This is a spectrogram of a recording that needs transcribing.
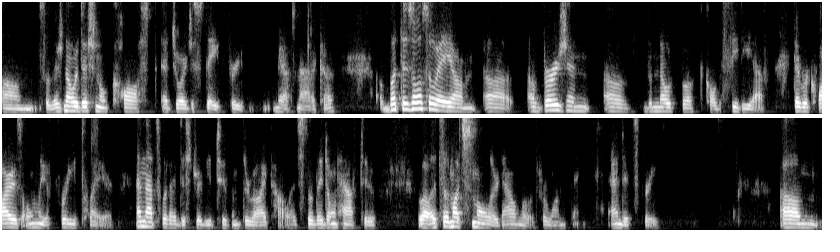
Um, so there's no additional cost at Georgia State for Mathematica. But there's also a, um, uh, a version of the notebook called the CDF that requires only a free player. And that's what I distribute to them through iCollege. So they don't have to, well, it's a much smaller download for one thing, and it's free. Um,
